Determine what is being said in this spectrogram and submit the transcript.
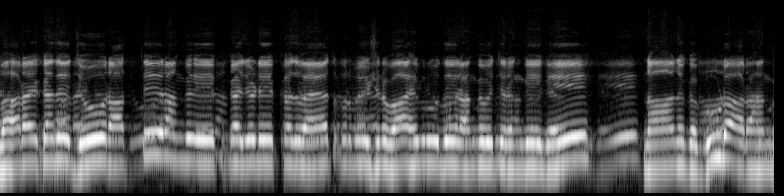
ਮਹਾਰਾਜ ਕਹਿੰਦੇ ਜੋ ਰਾਤੇ ਰੰਗ ਏਕ ਕਾ ਜਿਹੜੇ ਇੱਕ ਅਦਵੈਤ ਪਰਮੇਸ਼ਰ ਵਾਹਿਗੁਰੂ ਦੇ ਰੰਗ ਵਿੱਚ ਰੰਗੇ ਗਏ ਨਾਨਕ ਗੂੜਾ ਰੰਗ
